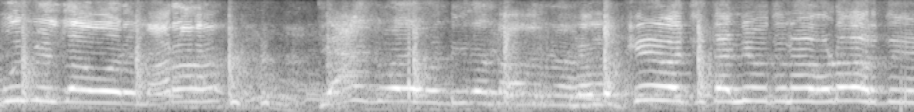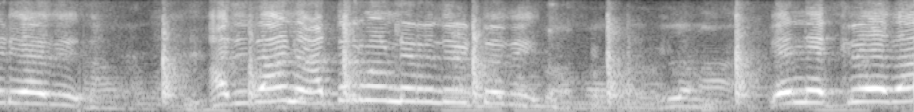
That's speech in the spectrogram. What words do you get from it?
பூமியில தான் ஒரு மரம் டேங்க் மேலே பாக்குறேன் நம்ம கீழே வச்சு தண்ணி ஊத்துனா கூட வரது கிடையாது. அதுதான் அதர்மம் நிறைந்து விட்டது என்ன கிரேதா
